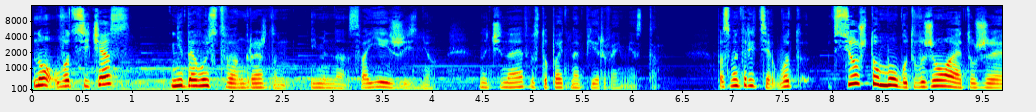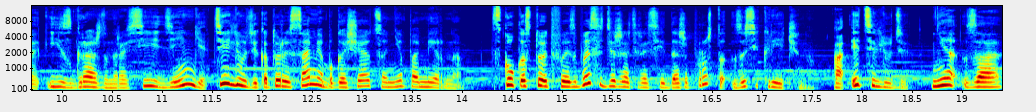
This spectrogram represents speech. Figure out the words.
Но вот сейчас недовольство граждан именно своей жизнью начинает выступать на первое место. Посмотрите, вот все, что могут, выжимают уже из граждан России деньги, те люди, которые сами обогащаются непомерно. Сколько стоит ФСБ содержать России, даже просто засекречено. А эти люди не за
